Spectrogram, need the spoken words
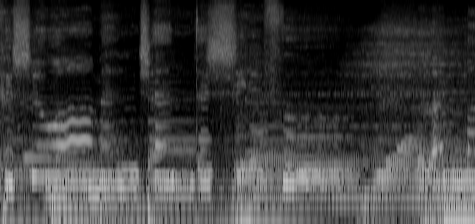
可是我们真的幸福了吗？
